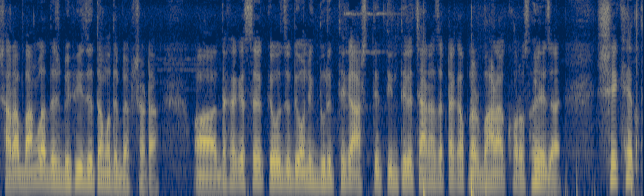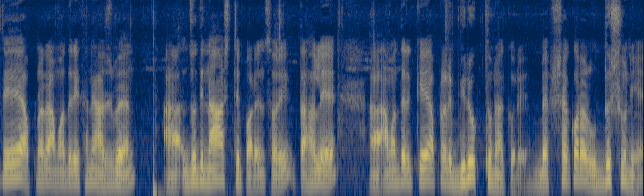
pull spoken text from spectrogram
সারা বাংলাদেশ ব্যাপী যেহেতু আমাদের ব্যবসাটা। দেখা গেছে কেউ যদি অনেক দূরের থেকে আসতে তিন থেকে চার হাজার টাকা আপনার ভাড়া খরচ হয়ে যায়, সেক্ষেত্রে আপনারা আমাদের এখানে আসবেন। যদি না আসতে পারেন সরি তাহলে আমাদেরকে আপনারা বিরক্ত না করে ব্যবসা করার উদ্দেশ্য নিয়ে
